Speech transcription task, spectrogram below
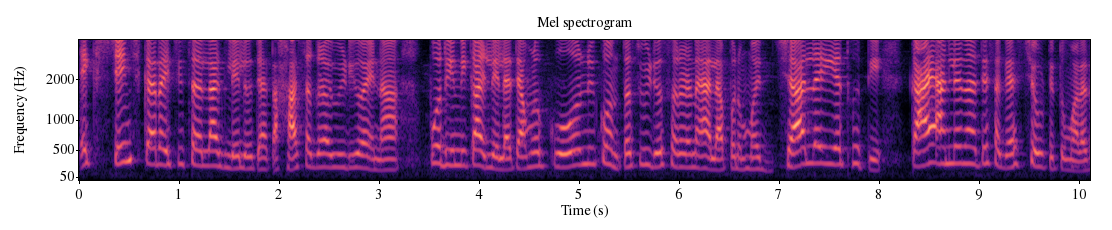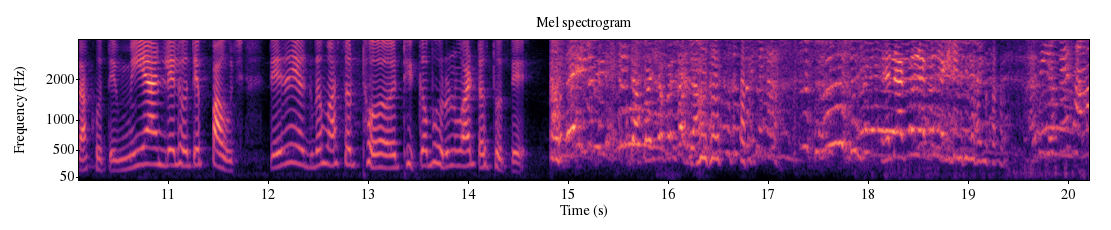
एक्सचेंज करायची स- लागलेली होती. आता हा सगळा व्हिडिओ आहे ना पोरींनी काढलेला. त्यामुळे कोण कोणताच व्हिडिओ सरळ नाही आला पण मज्जा लय येत होती. काय आणले ना ते सगळ्यात शेवटी तुम्हाला दाखवते. मी आणलेले होते पाऊच. ते एकदम असं ठ ठिकं भरून वाटत होते.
